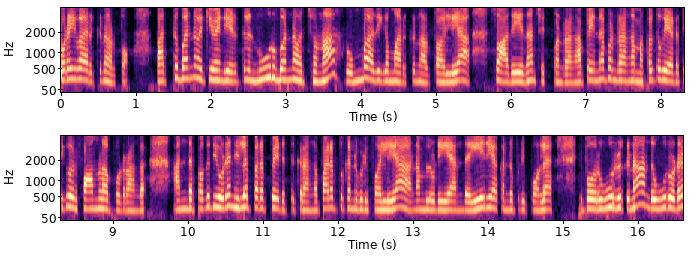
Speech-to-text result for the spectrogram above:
குறைவா இருக்குன்னு அர்த்தம். பத்து பண்ணு வைக்க வேண்டிய இடத்துல நூறு பண்ணை வச்சோம்னா ரொம்ப அதிகமா இருக்குன்னு அர்த்தம் இல்லையா? சோ அதே தான் செக் பண்றாங்க. அப்ப என்ன பண்றாங்க? மக்கள் தொகை இடத்துக்கு ஒரு ஃபார்முலா போடுறாங்க. அந்த பகுதியோட நிலப்பரப்பை எடுத்துக்கிறாங்க. பரப்பு கண்டுபிடிப்போம் இல்லையா? நம்மளுடைய அந்த ஏரியா கண்டுபிடிப்போம்ல. இப்போ ஒரு ஊர் இருக்குன்னா அந்த ஊரோட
